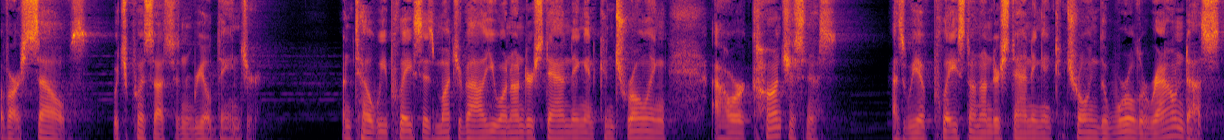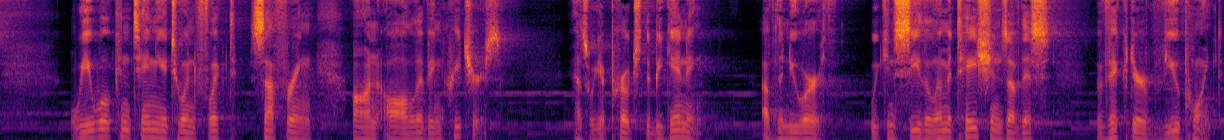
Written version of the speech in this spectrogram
of ourselves which puts us in real danger. Until we place as much value on understanding and controlling our consciousness as we have placed on understanding and controlling the world around us, we will continue to inflict suffering on all living creatures. As we approach the beginning of the new earth, we can see the limitations of this victor viewpoint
